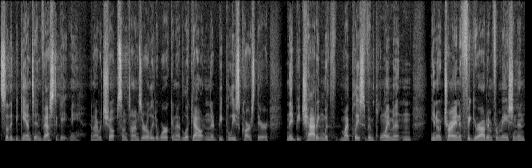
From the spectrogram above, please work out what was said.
So they began to investigate me. And I would show up sometimes early to work, and I'd look out, and there'd be police cars there, and they'd be chatting with my place of employment. And you know, trying to figure out information. And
